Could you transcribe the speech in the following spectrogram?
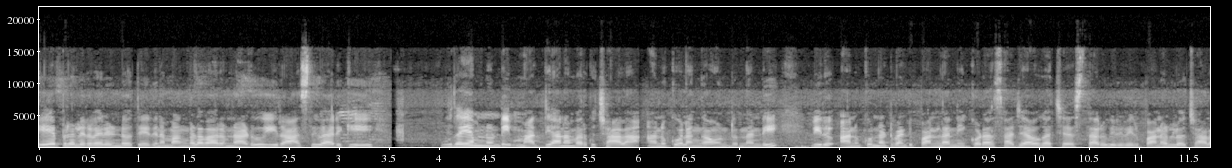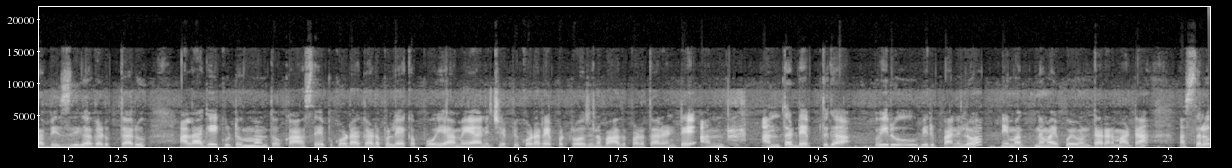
ఏప్రిల్ ఇరవై రెండవ తేదీన మంగళవారం నాడు ఈ రాశి వారికి ఉదయం నుండి మధ్యాహ్నం వరకు చాలా అనుకూలంగా ఉంటుందండి. వీరు అనుకున్నటువంటి పనులన్నీ కూడా సజావుగా చేస్తారు. వీరు వీరి పనుల్లో చాలా బిజీగా గడుపుతారు. అలాగే కుటుంబంతో కాసేపు కూడా గడపలేకపోయామే అని చెప్పి కూడా రేపటి రోజున బాధపడతారంటే అంత అంత డెప్త్గా వీరు వీరి పనిలో నిమగ్నం అయిపోయి ఉంటారనమాట అసలు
